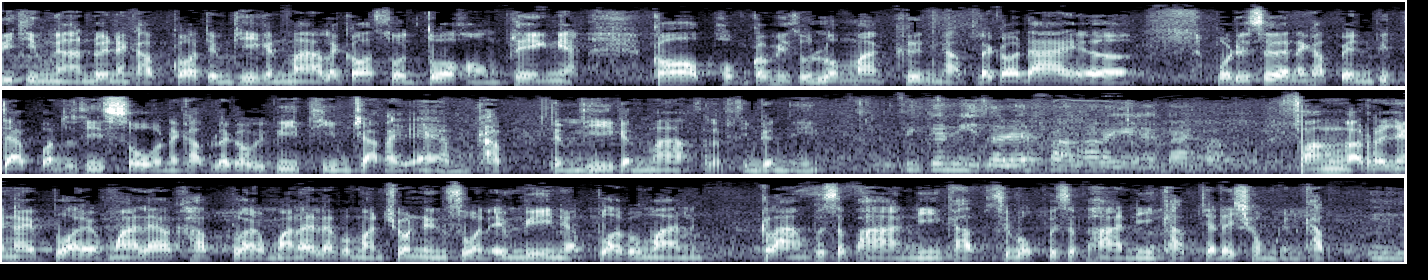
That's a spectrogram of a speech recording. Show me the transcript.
พี่ๆทีมงานด้วยนะครับก็เต็มที่กันมาก แล้วก็ส่วนตัวของเพลงเนี่ยก็ผมก็มีส่วนร่วมมากขึ้นครับแล้วก็ได้เอ่อโปรดิวเซอร์นะครับเป็นพี่แท็บวันทูทีโซนะครับแล้วก็พี่ๆทีมจากไอแอมครับเต็มที่กันมากสำหรับซิงเกิลนี้ ซิงเกิลนี้จะได้ฟังอะไรยังไงบ้างคะฟังอะไรยังไงปล่อยออกมาแล้วครับ ปล่อยออกมาได้แล้วประมาณช่วงหนึ่งส่วน MV เนี่ยปล่อยประมาณกลางพฤษภานี้ครับ16พฤษภานี้ครับจะได้ชมกันครับอืม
